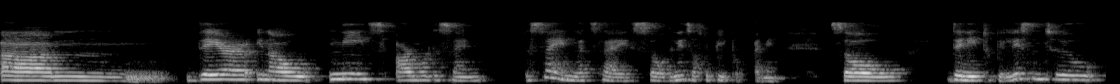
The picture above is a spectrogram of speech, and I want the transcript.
Um, their, you know, needs are more the same, the same, let's say. So the needs of the people, I mean, so they need to be listened to,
